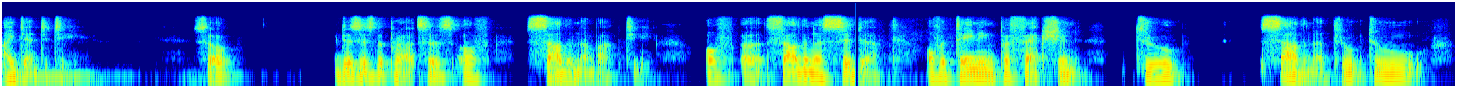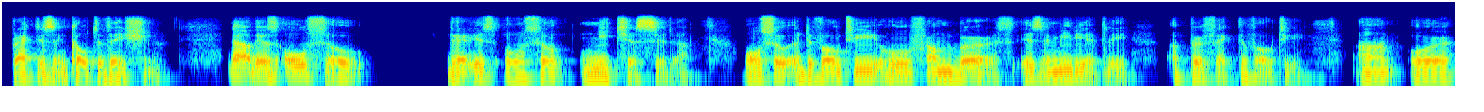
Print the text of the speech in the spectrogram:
identity. So, this is the process of sadhana bhakti, of uh, sadhana siddha, of attaining perfection through sadhana, through, through practice and cultivation. Now, there's also there is also Nitya Siddha, also a devotee who from birth is immediately a perfect devotee, um, or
